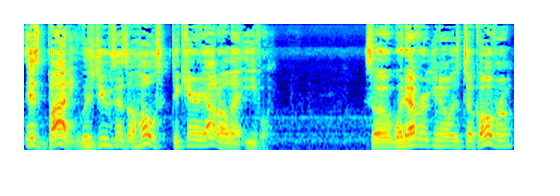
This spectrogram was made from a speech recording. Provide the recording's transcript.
his body was used as a host to carry out all that evil. So whatever you know it took over him,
